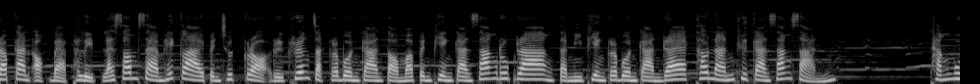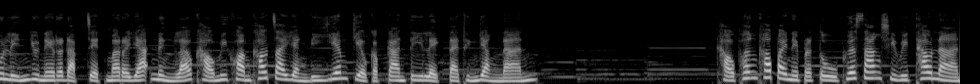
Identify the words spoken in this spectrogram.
รับการออกแบบผลิตและซ่อมแซมให้กลายเป็นชุดเกราะหรือเครื่องจักรกระบวนการต่อมาเป็นเพียงการสร้างรูปร่าง แต่มีเพียงกระบวนการแรกเท่านั้นคือการสร้างสรรค์ทั้งบูลินอยู่ในระดับ 7 มาระยะหนึ่งแล้วเขามีความเข้าใจอย่างดีเยี่ยมเกี่ยวกับการตีเหล็กแต่ถึงอย่างนั้น เขาเพิ่งเข้าไปในประตูเพื่อสร้างชีวิตเท่านั้น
